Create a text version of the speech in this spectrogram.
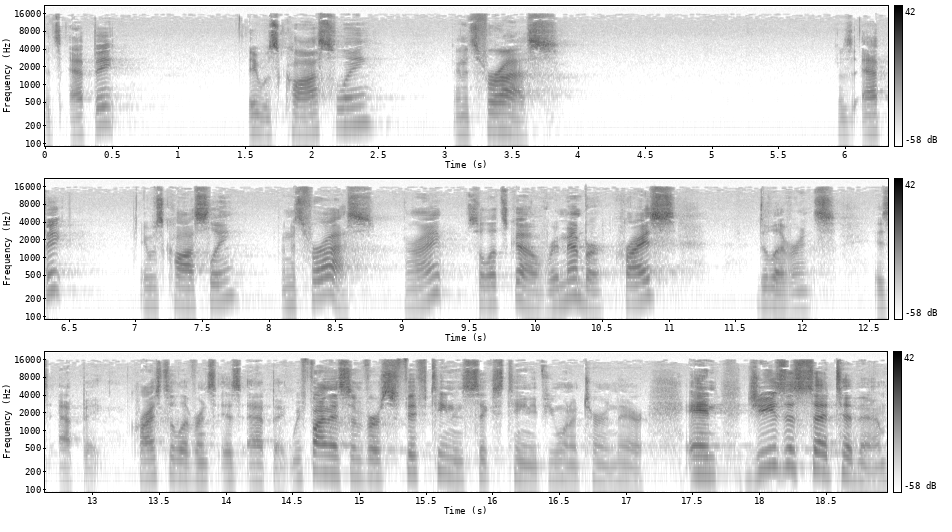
It's epic, it was costly, and it's for us. It was epic, it was costly, and it's for us. All right? So let's go. Remember, Christ's deliverance is epic. Christ's deliverance is epic. We find this in verse 15 and 16 if you want to turn there. And Jesus said to them,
